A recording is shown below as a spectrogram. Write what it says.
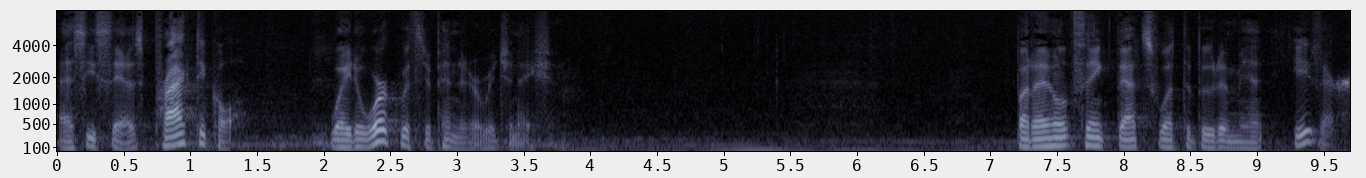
as he says, practical way to work with dependent origination. But I don't think that's what the Buddha meant either.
